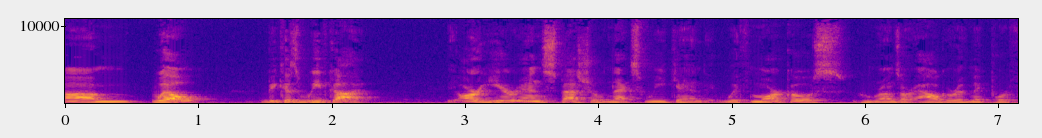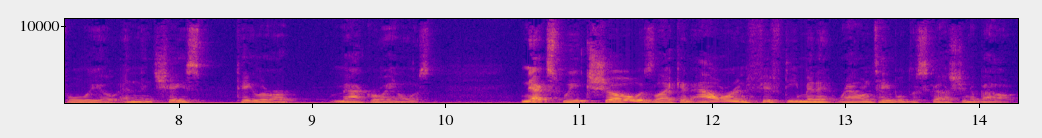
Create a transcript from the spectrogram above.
Um, well, because we've got our year end special next weekend with Marcos, who runs our algorithmic portfolio, and then Chase Taylor, our macro analyst. Next week's show is like an hour and 50 minute roundtable discussion about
